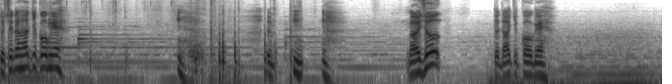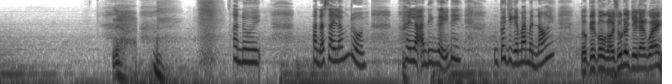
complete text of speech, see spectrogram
Tôi sẽ nói hết cho cô nghe. Ngồi xuống. Tôi nói cho cô nghe. Anh ơi Anh đã say lắm rồi. Hay là anh đi nghỉ đi. Có gì ngày mai mình nói. Tôi kêu cô ngồi xuống nói chuyện đàng hoàng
